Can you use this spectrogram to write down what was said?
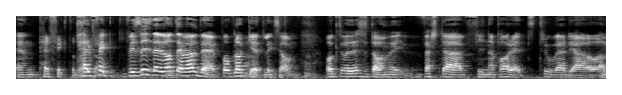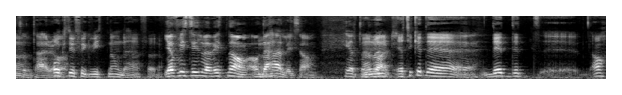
en perfekt data. Perfekt, precis den data jag behövde på Blocket ja. liksom. Mm. Och det var dessutom värsta fina paret, trovärdiga och allt mm. sånt här. Och, och, du fick vittna om det här för dem. Jag fick till och med vittna om, om det här liksom. Helt underbart. Jag tycker att det, eh. det, det, ja,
